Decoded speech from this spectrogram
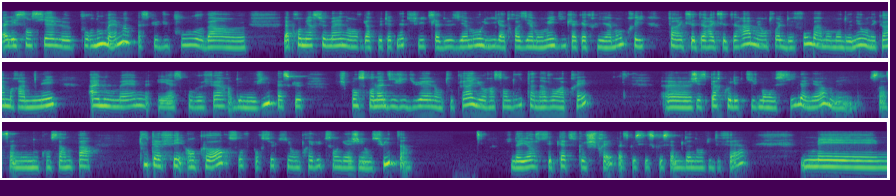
à l'essentiel pour nous-mêmes, parce que du coup, euh, ben, euh, la première semaine, on regarde peut-être Netflix, la deuxième, on lit, la troisième, on médite, la quatrième, on prie, enfin, etc., etc. Mais en toile de fond, ben, à un moment donné, on est quand même ramené à nous-mêmes et à ce qu'on veut faire de nos vies, parce que je pense qu'en individuel, en tout cas, il y aura sans doute un avant-après. Euh, j'espère collectivement aussi, d'ailleurs, mais ça, ça ne nous concerne pas tout à fait encore, sauf pour ceux qui ont prévu de s'engager ensuite. D'ailleurs, c'est peut-être ce que je ferai, parce que c'est ce que ça me donne envie de faire. Mais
